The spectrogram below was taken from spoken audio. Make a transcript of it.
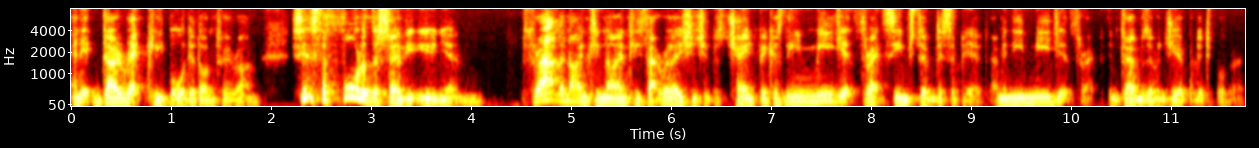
and it directly bordered onto Iran. Since the fall of the Soviet Union, throughout the 1990s, that relationship has changed because the immediate threat seems to have disappeared. I mean, the immediate threat in terms of a geopolitical threat.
